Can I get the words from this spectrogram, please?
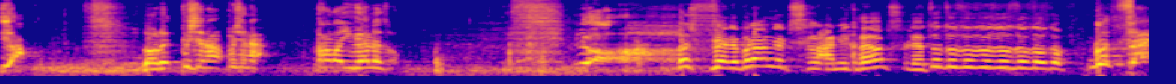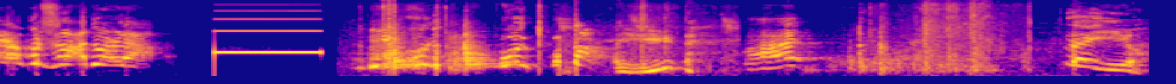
呀，老雷不行了，不行了，打到医院里走。哟，我说的不让你吃辣，你可要吃了。走走走走走走走走，我再也不吃辣墩了。我我大鱼，哎，哎呦！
